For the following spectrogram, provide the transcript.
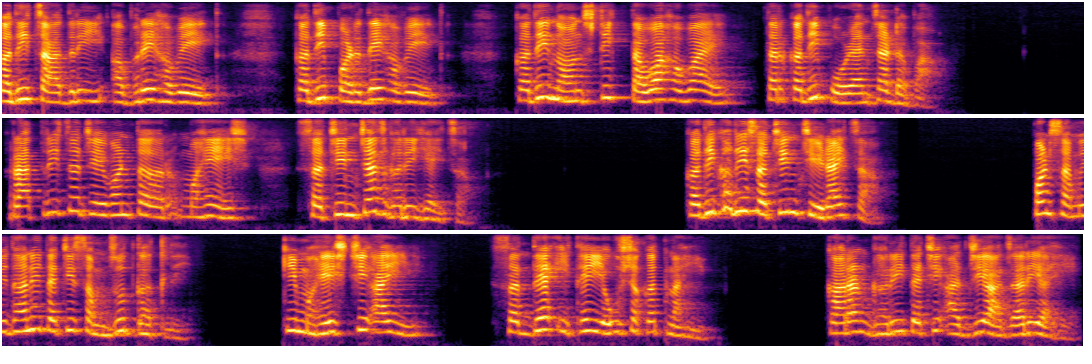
कधी चादरी अभरे हवेत कधी पडदे हवेत कधी नॉनस्टिक तवा हवाय तर कधी पोळ्यांचा डबा. रात्रीचं जेवण तर महेश सचिनच्याच घरी घ्यायचा. कधी कधी सचिन चिडायचा. पण समिधाने त्याची समजूत घातली. की महेशची आई सध्या इथे येऊ शकत नाही. कारण घरी त्याची आजी आजारी आहे.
